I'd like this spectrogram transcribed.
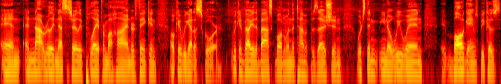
and and not really necessarily play from behind or thinking, okay, we got to score. We can value the basketball and win the time of possession, which then, you know, we win ball games because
